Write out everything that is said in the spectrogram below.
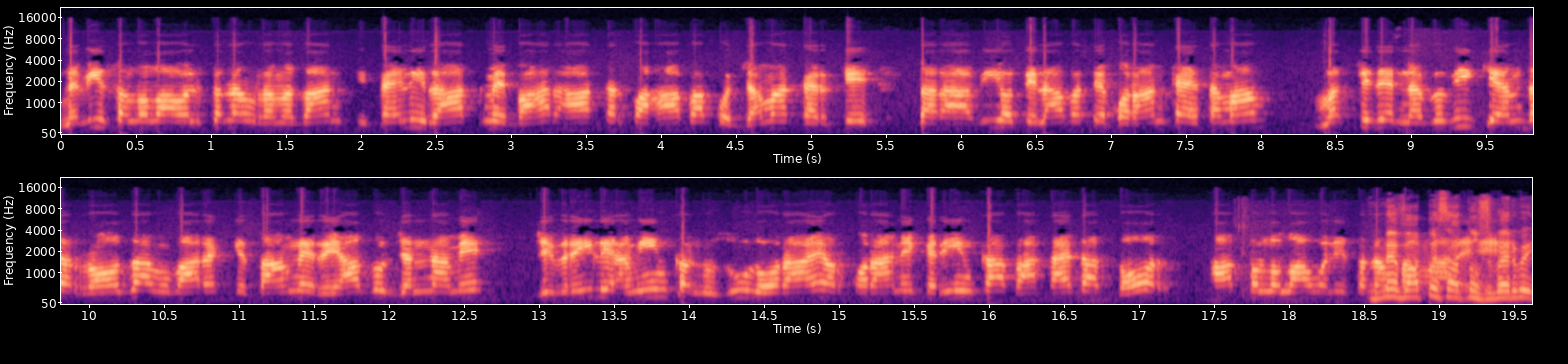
नबी सल्लल्लाहु अलैहि वसल्लम रमज़ान की पहली रात में बाहर आकर सहाबा को जमा करके तरावी और तिलावत कुरान का अहतमाम मस्जिद नबवी के अंदर रोजा मुबारक के सामने रियाजुल जन्ना में जबरील अमीन का नजूल हो रहा है और कुरान करीम का बाकायदा दौर आप सल्लल्लाहु अलैहि वसल्लम मैं वापस आता हूँ जुबैर भाई।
